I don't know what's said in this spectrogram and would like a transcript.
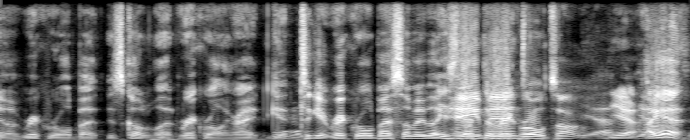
know, rickrolled, but it's called what Rickrolling, right? Get to get rickrolled by somebody like, Is hey that the man, Rick Rolled song? Yeah. Yeah. I get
